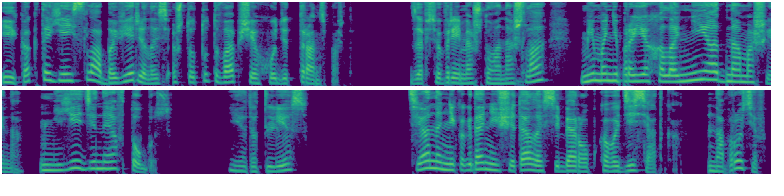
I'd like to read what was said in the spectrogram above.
И как-то ей слабо верилось, что тут вообще ходит транспорт. За все время, что она шла, мимо не проехала ни одна машина, ни единый автобус. И этот лес... Тиана никогда не считала себя робкого десятка. Напротив,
